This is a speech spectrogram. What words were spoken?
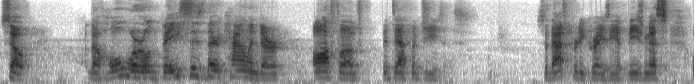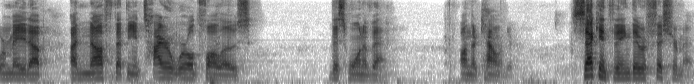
So the whole world bases their calendar off of the death of Jesus. So that's pretty crazy if these myths were made up enough that the entire world follows this one event on their calendar. Second thing, they were fishermen.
